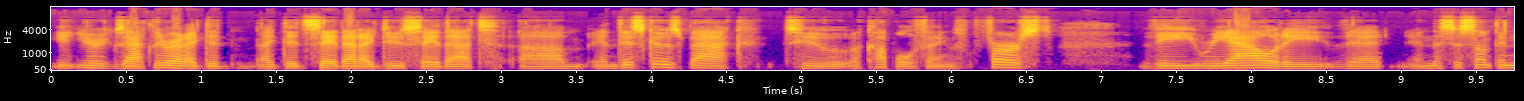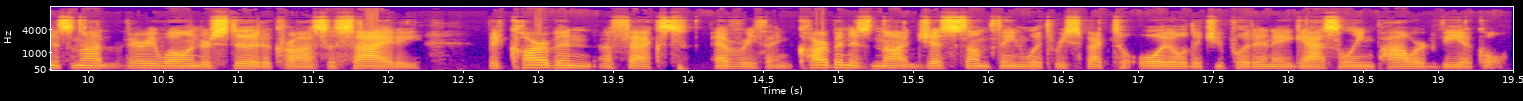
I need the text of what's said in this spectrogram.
You're exactly right. I did. I did say that. I do say that. Um, and this goes back to a couple of things. First, the reality that, and this is something that's not very well understood across society, but carbon affects everything. Carbon is not just something with respect to oil that you put in a gasoline powered vehicle.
